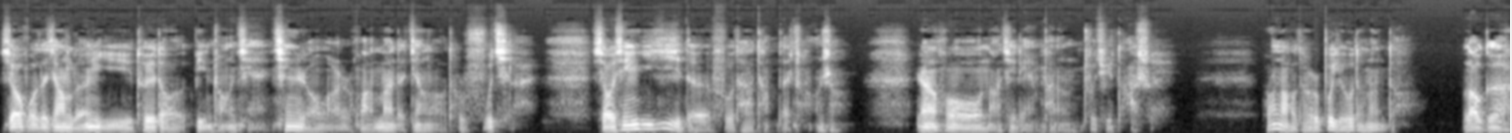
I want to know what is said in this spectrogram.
小伙子将轮椅推到病床前，轻柔而缓慢地将老头扶起来，小心翼翼地扶他躺在床上，然后拿起脸盆出去打水。黄老头不由得问道：“老哥，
